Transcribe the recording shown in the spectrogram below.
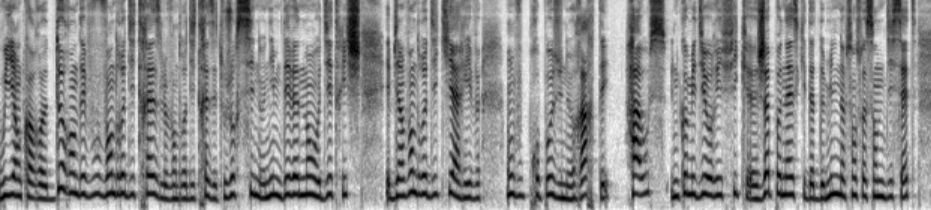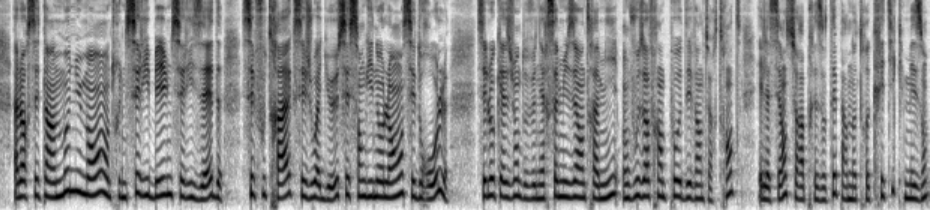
Oui, encore deux rendez-vous. Vendredi 13, le vendredi 13 est toujours synonyme d'événement au Dietrich. Eh bien, vendredi qui arrive, on vous propose une rareté, House, une comédie horrifique japonaise qui date de 1977. Alors c'est un monument entre une série B une série Z. C'est foutraque, c'est joyeux, c'est sanguinolent, c'est drôle. C'est l'occasion de venir s'amuser entre amis. On vous offre un pot dès 20h30 et la séance sera présentée par notre critique maison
